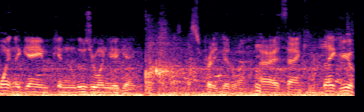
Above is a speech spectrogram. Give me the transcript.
point in the game can lose or win you a game. That's a pretty good one. All right, thank you. Thank you.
